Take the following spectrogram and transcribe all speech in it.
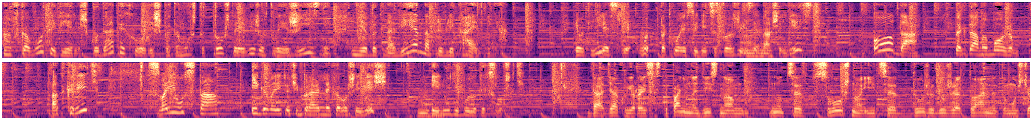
А в кого ты веришь, куда ты ходишь, потому что то, что я вижу в твоей жизни, необыкновенно привлекает меня. И вот если вот такое свидетельство жизни mm-hmm. нашей есть, о да, тогда мы можем открыть свои уста и говорить очень правильные, хорошие вещи, mm-hmm. и люди будут их слушать. Да, дякую, Раїса Степанівна. Дійсно, ну це слушно і це дуже дуже актуально, тому що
